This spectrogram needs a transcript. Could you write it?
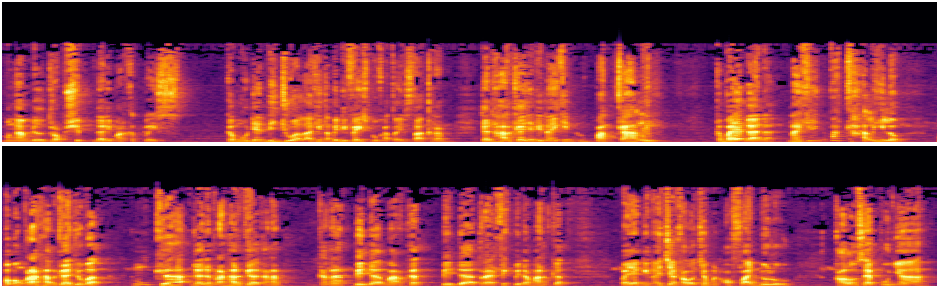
mengambil dropship dari marketplace, kemudian dijual lagi tapi di Facebook atau Instagram dan harganya dinaikin empat kali. Kebayang nggak anda? Naikin empat kali loh. Ngomong perang harga coba? Enggak, nggak ada perang harga karena karena beda market, beda traffic, beda market. Bayangin aja kalau zaman offline dulu, kalau saya punya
